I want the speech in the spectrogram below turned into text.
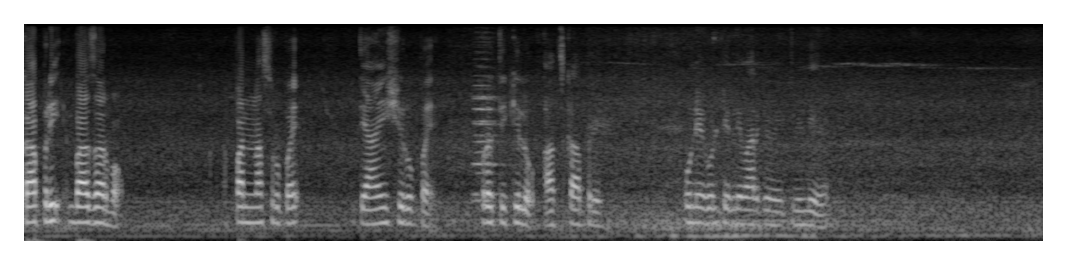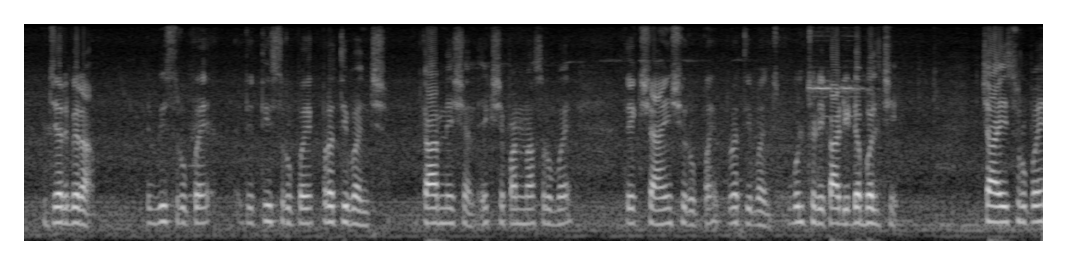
कापरी बाजारभाव पन्नास रुपये ते ऐंशी रुपये प्रति किलो आज कापरी. पुणे गोलटेकडी मार्केट विकलेली आहे. जरबेरा वीस रुपये ते तीस रुपये प्रतिबंच कार्नेशन एकशे पन्नास रुपये ते एकशे ऐंशी रुपये प्रतिबंच. गुलछडी काडी डबलची चाळीस रुपये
